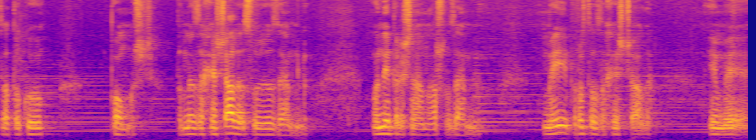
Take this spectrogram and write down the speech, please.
за таку допомогу. Ми захищали свою землю. Вони прийшли на нашу землю. Ми її просто захищали. І ми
